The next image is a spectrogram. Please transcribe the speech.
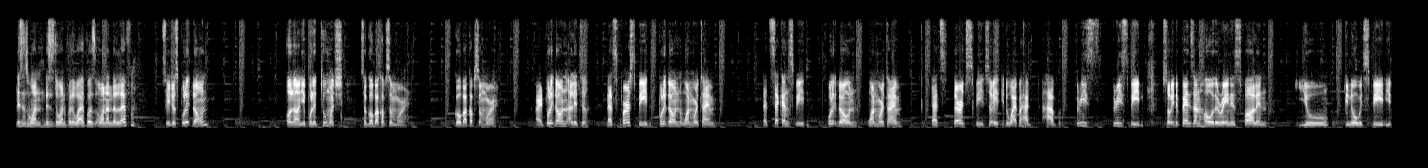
This is one. This is the one for the wipers. One on the left. So you just pull it down. Hold on. You pull it too much. So go back up some more. Go back up some more. Alright, pull it down a little. That's first speed. Pull it down one more time. That's second speed. Pull it down one more time. That's third speed. So it, the wiper had have three three speed. So it depends on how the rain is falling. You you know which speed you,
